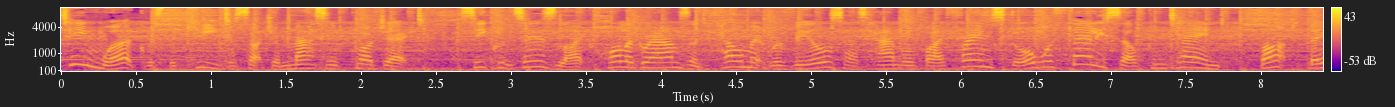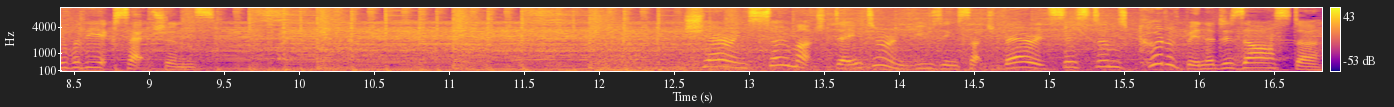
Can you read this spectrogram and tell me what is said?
Teamwork was the key to such a massive project. Sequences like holograms and helmet reveals, as handled by Framestore, were fairly self contained, but they were the exceptions. Sharing so much data and using such varied systems could have been a disaster,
